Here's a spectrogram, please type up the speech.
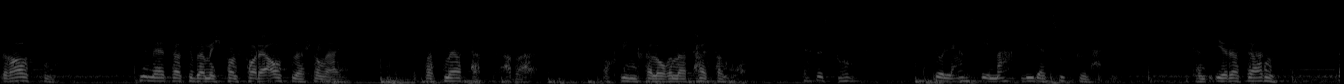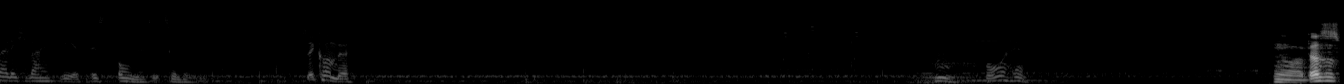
Draußen fiel mir etwas über mich von vor der Auslöschung ein. Das war schmerzhaft, aber auch wie ein verlorener Teil von mir. Das ist gut. Du lernst die Macht wieder zuzulassen. Wie könnt ihr das sagen? Weil ich weiß, wie es ist, ohne sie zu leben. Sekunde. Hm, wohin? Ja, das ist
